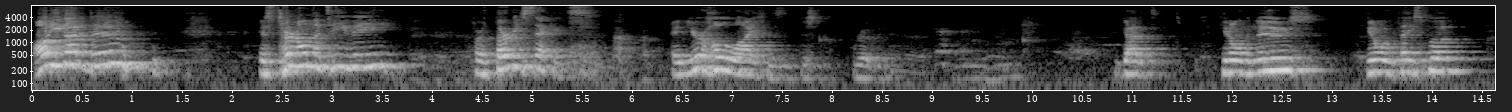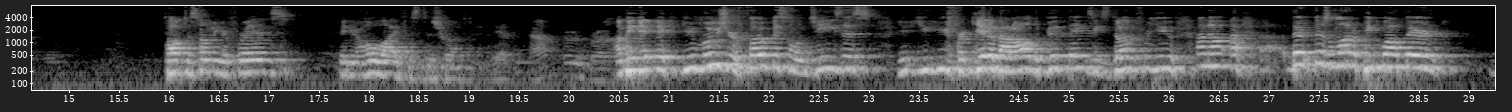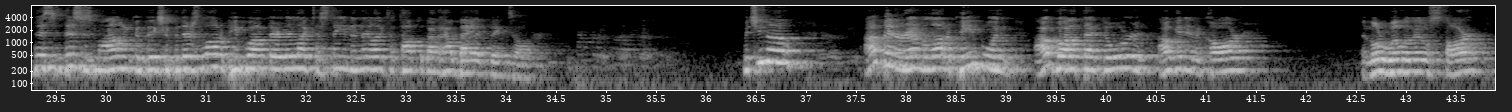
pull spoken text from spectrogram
All you got to do is turn on the TV for 30 seconds, and your whole life is just ruined. You got to get on the news, get on Facebook, talk to some of your friends, and your whole life is disrupted. I mean, it, it, you lose your focus on Jesus. You, you, you, forget about all the good things He's done for you. I know uh, there, there's a lot of people out there. This this is my own conviction, but there's a lot of people out there. They like to stand and they like to talk about how bad things are. But you know, I've been around a lot of people, and I'll go out that door and I'll get in a car, and Lord willing, it'll start,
